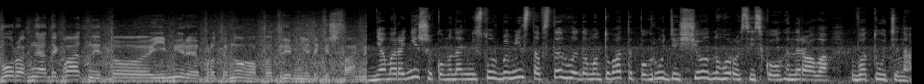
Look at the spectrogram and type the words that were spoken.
ворог неадекватний, то і міри проти нього потрібні такі ж самі. Днями раніше комунальні служби міста встигли демонтувати погруддя ще одного російського генерала Ватутіна.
